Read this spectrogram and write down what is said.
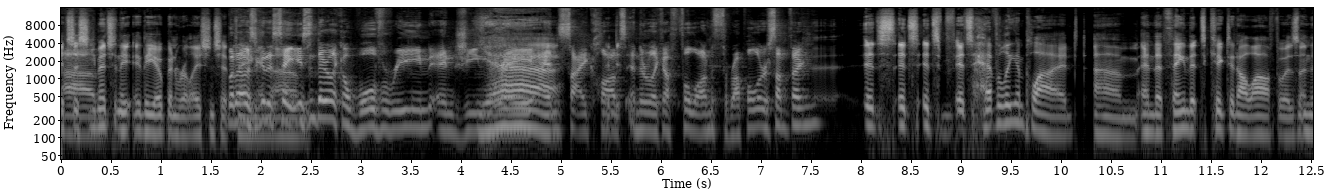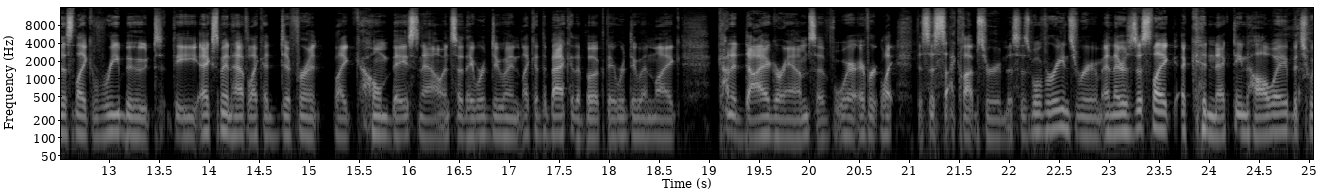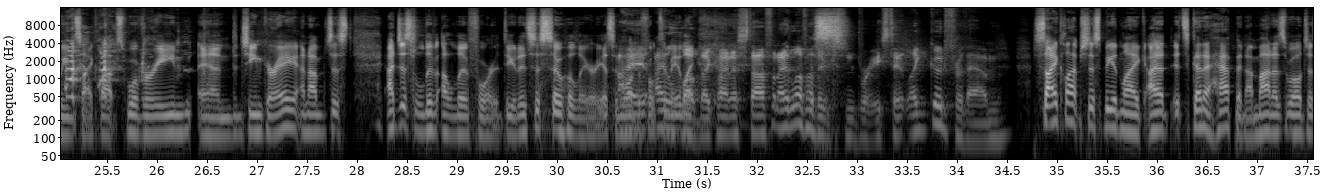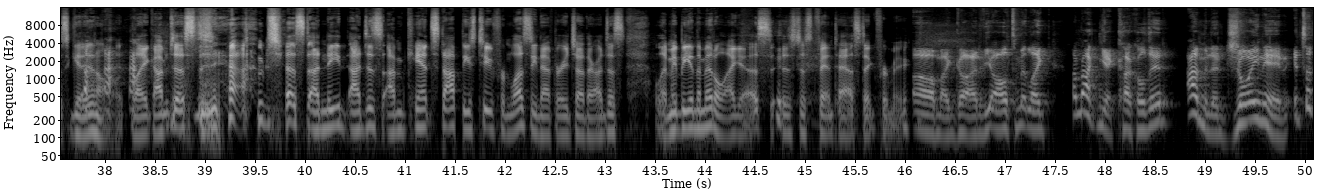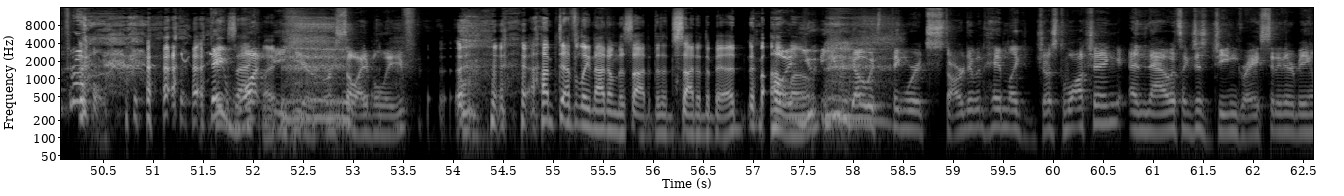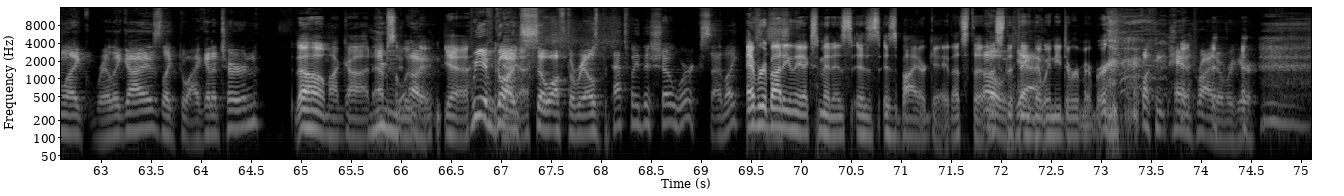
It's just um, you mentioned the the open relationship. But I was gonna and, say, um, isn't there like a Wolverine and Jean yeah. Grey and Cyclops, and they're like a full on thruple or something? It's it's it's it's heavily implied um and the thing that kicked it all off was in this like reboot the x-men have like a different like home base now and so they were doing like at the back of the book they were doing like kind of diagrams of wherever like this is cyclops room this is wolverine's room and there's just like a connecting hallway between cyclops wolverine and jean grey and i'm just i just live i live for it dude it's just so hilarious and wonderful I, to I me love like that kind of stuff and i love how they just embraced it like good for them Cyclops just being like, "It's gonna happen. I might as well just get in on it." Like I'm just, I'm just, I need, I just, I can't stop these two from lusting after each other. I just let me be in the middle. I guess it's just fantastic for me. Oh my god, the ultimate like, I'm not gonna get cuckolded. I'm gonna join in. It's a throuple. they want me here, or so I believe. I'm definitely not on the side of the side of the bed. Oh, you you know it's the thing where it started with him like just watching, and now it's like just Jean Grey sitting there being like, "Really, guys? Like, do I get a turn?" Oh my god, absolutely. Uh, yeah. We have gone yeah, yeah. so off the rails, but that's the way this show works. I like this. Everybody in the X-Men is is is bi or gay. That's the that's oh, the thing that we need to remember. Fucking pan pride over here.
